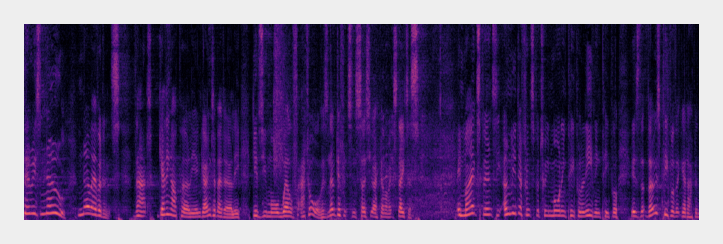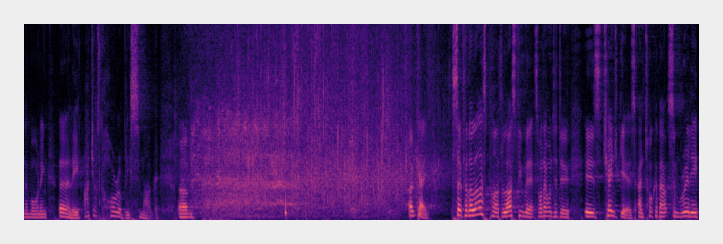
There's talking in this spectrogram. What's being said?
there is no, no evidence that getting up early and going to bed early gives you more wealth at all. There's no difference in socioeconomic status. In my experience, the only difference between morning people and evening people is that those people that get up in the morning early are just horribly smug. Um, okay. So, for the last part, the last few minutes, what I want to do is change gears and talk about some really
